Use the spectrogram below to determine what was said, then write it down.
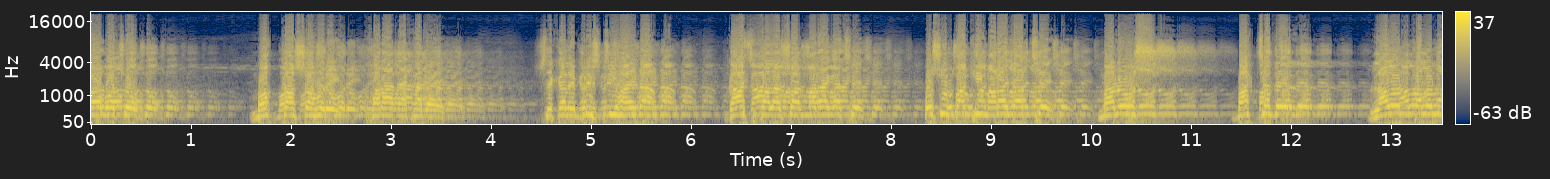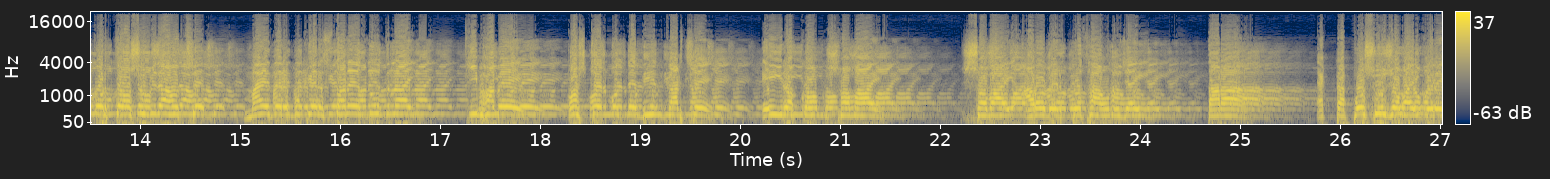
ন বছর, মক্কা শহরে খরা দেখা দেয়। সেখানে বৃষ্টি হয় না। গাছপালা সব মারা গেছে। পশু পাখি মারা যাচ্ছে। মানুষ বাচ্চাদের লালন পালন করতে অসুবিধা হচ্ছে। মায়েদের বুকের স্তনে দুধ নাই। কীভাবে কষ্টের মধ্যে দিন কাটছে? এই রকম সময় সবাই আরবের প্রথা অনুযায়ী তারা একটা পশু জবাই করে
